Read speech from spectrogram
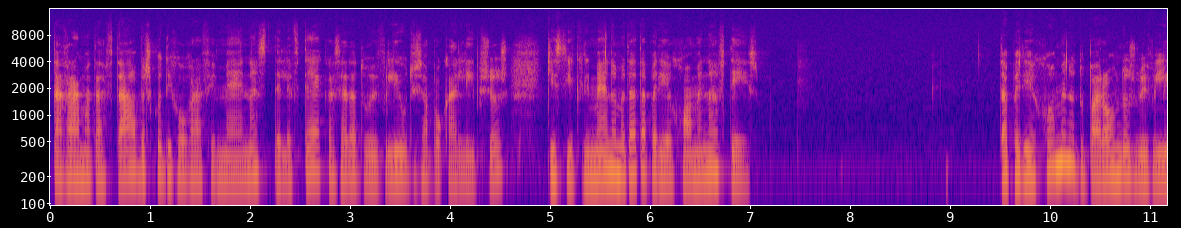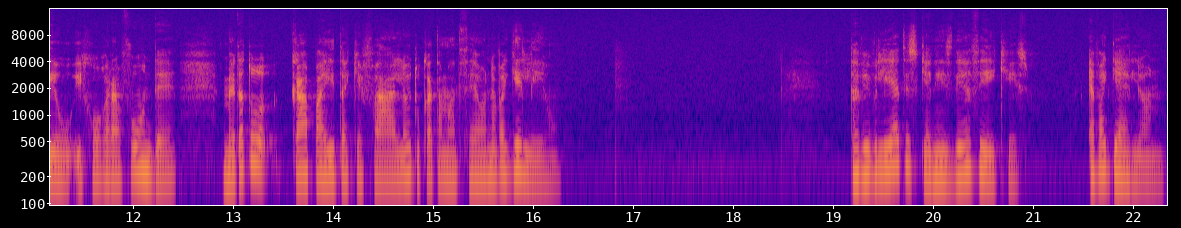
Τα γράμματα αυτά βρίσκονται ηχογραφημένα στην τελευταία κασέτα του βιβλίου της Αποκαλύψεως και συγκεκριμένα μετά τα περιεχόμενα αυτής. Τα περιεχόμενα του παρόντος βιβλίου ηχογραφούνται μετά το ΚΑΠΑ κεφάλαιο του Καταμαθαίων Ευαγγελίου. Τα βιβλία της Καινής Διαθήκης. Ευαγγέλιον.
